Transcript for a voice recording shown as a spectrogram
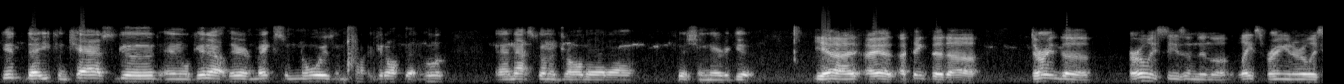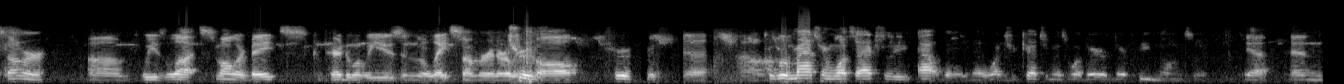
get that you can cast good and will get out there and make some noise and try to get off that hook, and that's going to draw that uh, fish in there to get. Yeah, I, I- I think that uh, during the early season in the late spring and early summer, Um, we use a lot smaller baits compared to what we use in the late summer and early True. fall. True. Yeah. Because Um, we're matching what's actually out there. You know, what you're catching is what they're they're feeding on. So yeah, and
